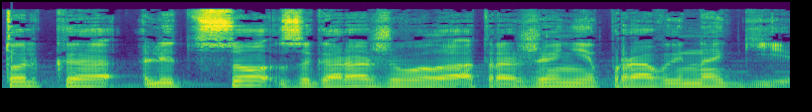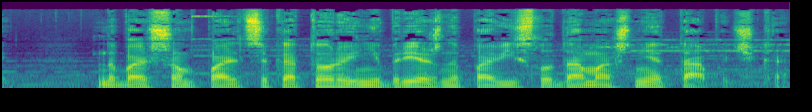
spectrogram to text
Только лицо загораживало отражение правой ноги, на большом пальце которой небрежно повисла домашняя тапочка.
